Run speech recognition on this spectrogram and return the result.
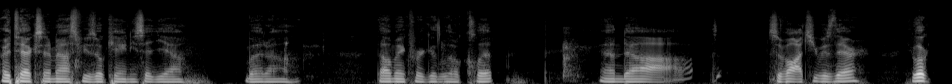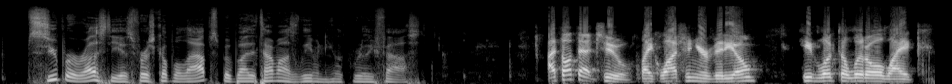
I texted him, asked if he was okay, and he said yeah. But uh, that'll make for a good little clip. And uh, Savatgy was there. He looked super rusty his first couple laps, but by the time I was leaving, he looked really fast. I thought that too. Like watching your video, he looked a little like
